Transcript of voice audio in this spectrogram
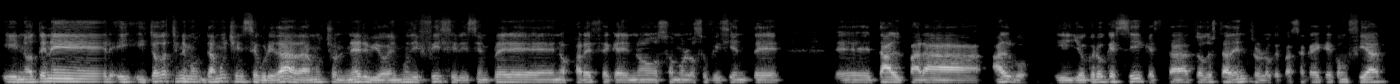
y no tener, y, y, todos tenemos, da mucha inseguridad, da muchos nervios, es muy difícil y siempre nos parece que no somos lo suficiente eh, tal para algo. Y yo creo que sí, que está, todo está dentro, lo que pasa es que hay que confiar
